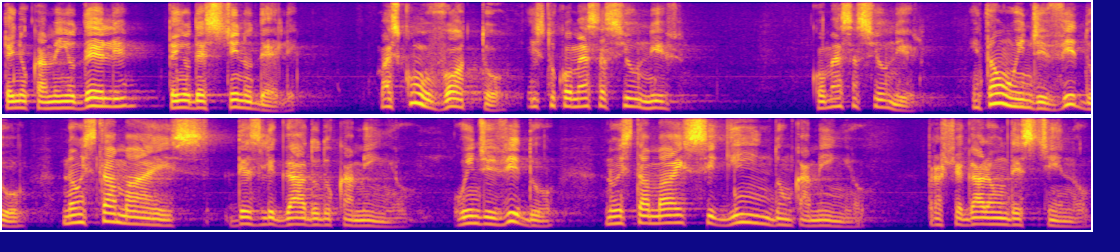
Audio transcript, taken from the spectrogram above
tem o caminho dele, tem o destino dele. Mas com o voto, isto começa a se unir começa a se unir. Então o indivíduo não está mais desligado do caminho. O indivíduo não está mais seguindo um caminho para chegar a um destino.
